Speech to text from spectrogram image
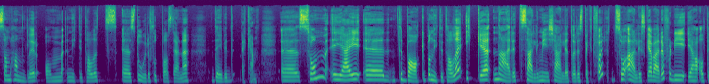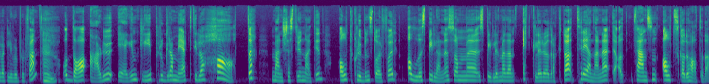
som handler om 90-tallets eh, store fotballstjerne David Beckham. Som jeg tilbake på 90-tallet ikke næret særlig mye kjærlighet og respekt for. Så ærlig skal jeg være, fordi jeg har alltid vært Liverpool-fan. Og da er du egentlig programmert til å hate Manchester United. Alt klubben står for, alle spillerne som eh, spiller med den ekle røde drakta, trenerne, fansen, alt skal du hate da.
